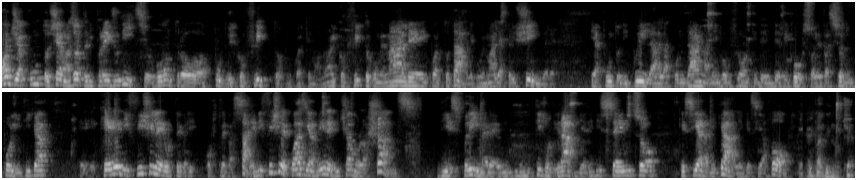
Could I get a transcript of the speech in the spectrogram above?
Oggi appunto c'è una sorta di pregiudizio contro appunto il conflitto in qualche modo, no? il conflitto come male in quanto tale, come male a prescindere e appunto di qui la, la condanna nei confronti del, del, ricorso alle passioni in politica eh, che è difficile oltre, oltrepassare, è difficile quasi avere diciamo la chance di esprimere un, un tipo di rabbia, di dissenso che sia radicale, che sia forte. Infatti non c'è.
